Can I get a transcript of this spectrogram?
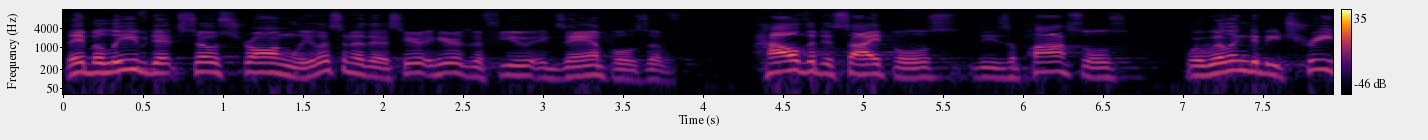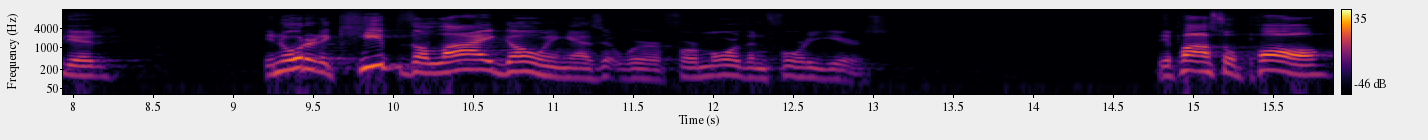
They believed it so strongly. Listen to this. Here, here's a few examples of how the disciples, these apostles, were willing to be treated in order to keep the lie going, as it were, for more than 40 years. The apostle Paul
